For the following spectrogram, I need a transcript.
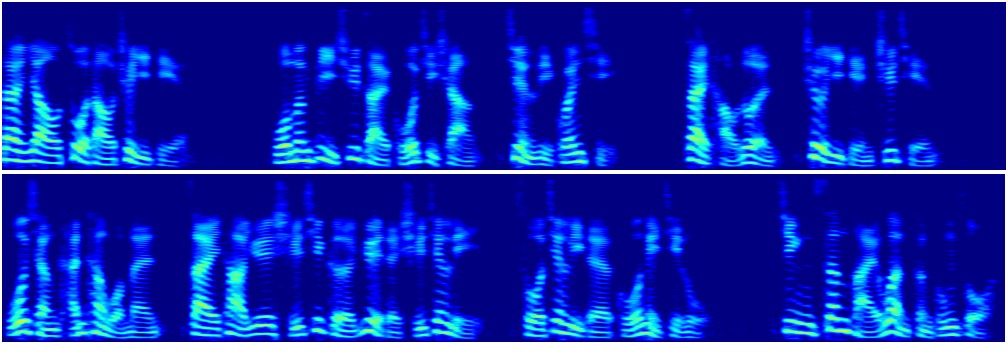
但要做到这一点，我们必须在国际上建立关系。在讨论这一点之前，我想谈谈我们在大约十七个月的时间里所建立的国内记录：近三百万份工作，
